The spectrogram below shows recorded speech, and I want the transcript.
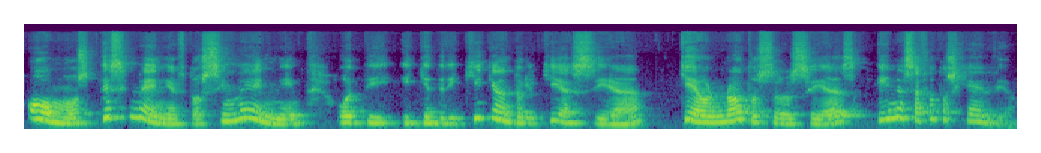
Όμως, τι σημαίνει αυτό; Σημαίνει ότι η Κεντρική και Ανατολική Ασία και ο Νότος της Ρωσίας είναι σε αυτό το σχέδιο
